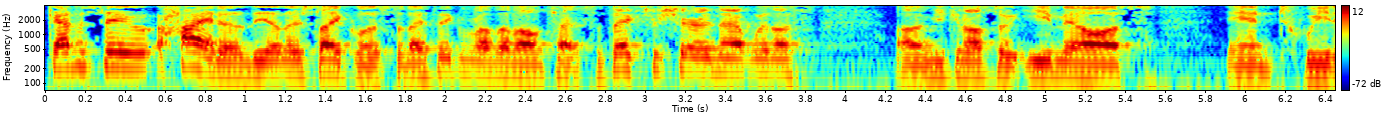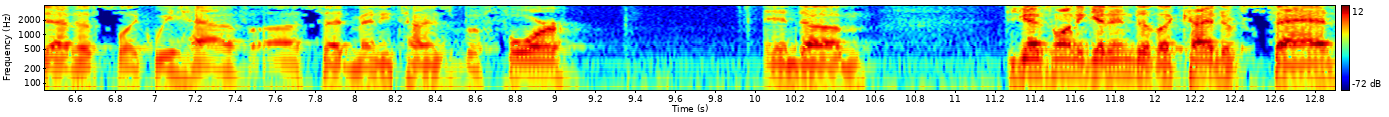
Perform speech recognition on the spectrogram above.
got to say hi to the other cyclists, and I think about that all the time. So thanks for sharing that with us. Um, you can also email us and tweet at us like we have uh, said many times before. And um, do you guys want to get into the kind of sad,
